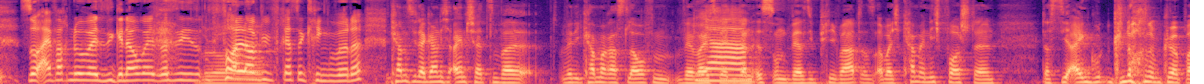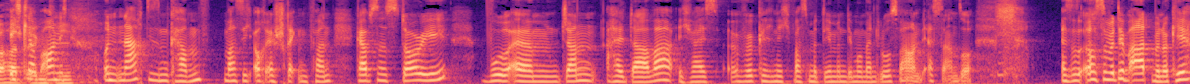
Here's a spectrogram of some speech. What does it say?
so einfach nur, weil sie genau weiß, dass sie Bro. voll auf die Fresse kriegen würde. Ich kann es wieder gar nicht einschätzen, weil wenn die Kameras laufen, wer weiß, Ja. wer die dann ist und wer sie privat ist. Aber ich kann mir nicht vorstellen, dass die einen guten Knochen im Körper hat. Ich glaube auch nicht. Und nach diesem Kampf, was ich auch erschreckend fand, gab es eine Story, wo ähm, Jan halt da war. Ich weiß wirklich nicht, was mit dem in dem Moment los war. Und er ist dann so, also auch so mit dem Atmen, okay?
